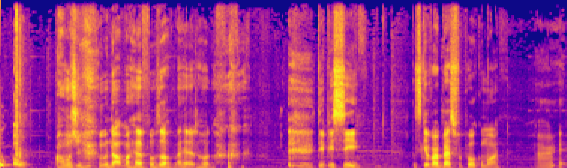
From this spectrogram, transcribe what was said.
Ooh, oh, I almost knock my headphones off my head. Hold on. DPC. Let's give our best for Pokemon. Alright.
